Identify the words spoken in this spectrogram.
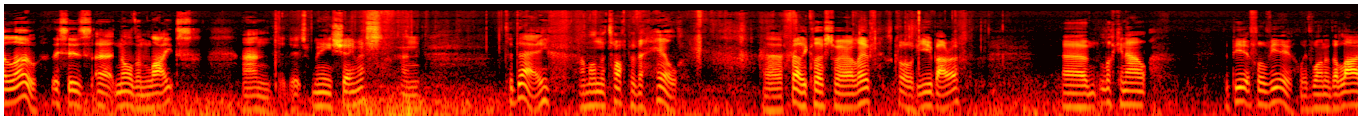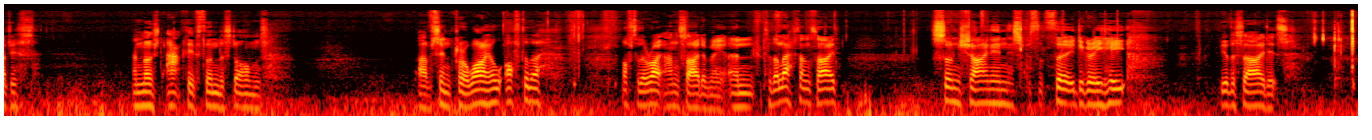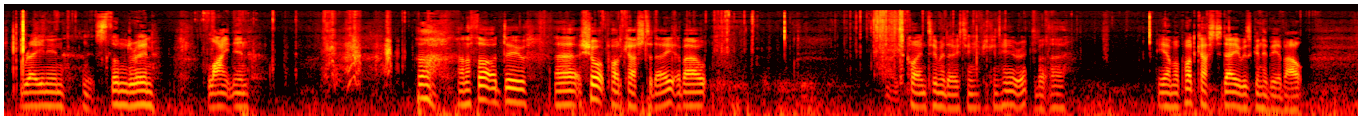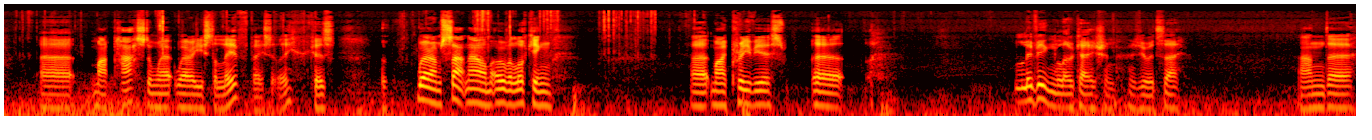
Hello, this is uh, Northern Lights, and it's me, Seamus. And today I'm on the top of a hill, uh, fairly close to where I live. It's called Yewbarrow. Um, looking out the beautiful view with one of the largest and most active thunderstorms I've seen for a while. Off to the off to the right hand side of me, and to the left hand side sun shining, it's 30 degree heat. The other side, it's raining and it's thundering, lightning. Oh, and I thought I'd do a short podcast today about. Oh, it's quite intimidating if you can hear it, but uh, yeah, my podcast today was going to be about uh, my past and where, where I used to live, basically, because where I'm sat now, I'm overlooking uh, my previous uh, living location, as you would say. And uh,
